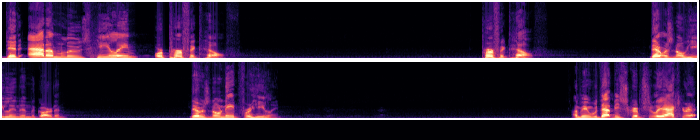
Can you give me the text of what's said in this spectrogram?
Did Adam lose healing or perfect health? Perfect health. There was no healing in the garden, there was no need for healing. I mean, would that be scripturally accurate?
